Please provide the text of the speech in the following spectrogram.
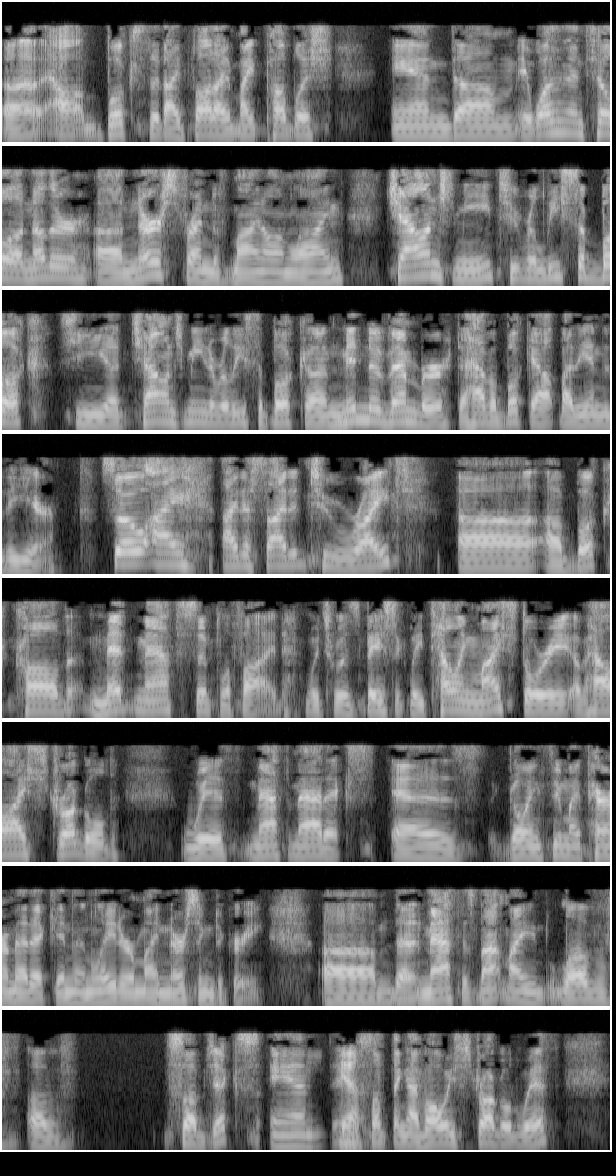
uh, books that I thought I might publish. And um, it wasn't until another uh, nurse friend of mine online challenged me to release a book. She uh, challenged me to release a book uh, mid November to have a book out by the end of the year. So I, I decided to write uh, a book called MedMath Simplified, which was basically telling my story of how I struggled with mathematics as going through my paramedic and then later my nursing degree. Um, that math is not my love of subjects, and it was something I've always struggled with.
